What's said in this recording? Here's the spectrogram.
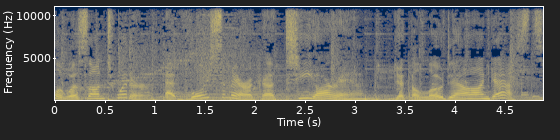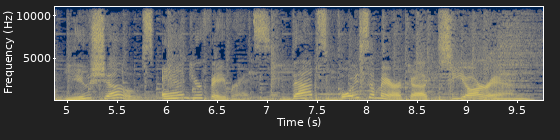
follow us on Twitter at VoiceAmericaTRN. Get the lowdown on guests, new shows, and your favorites. That's VoiceAmericaTRN.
